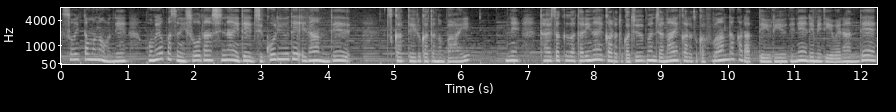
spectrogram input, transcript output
そういったものをねホメオパスに相談しないで自己流で選んで使っている方の場合ね、対策が足りないからとか十分じゃないからとか不安だからっていう理由でねレメディーを選んで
